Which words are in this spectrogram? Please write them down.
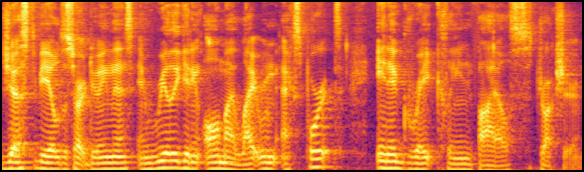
just to be able to start doing this and really getting all my Lightroom exports in a great clean file structure.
